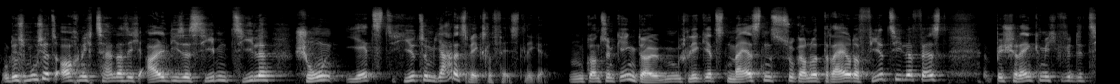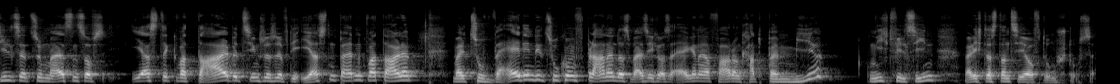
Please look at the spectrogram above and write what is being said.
Und es muss jetzt auch nicht sein, dass ich all diese sieben Ziele schon jetzt hier zum Jahreswechsel festlege. Ganz im Gegenteil. Ich lege jetzt meistens sogar nur drei oder vier Ziele fest, beschränke mich für die Zielsetzung meistens aufs erste Quartal beziehungsweise auf die ersten beiden Quartale, weil zu weit in die Zukunft planen, das weiß ich aus eigener Erfahrung, hat bei mir nicht viel Sinn, weil ich das dann sehr oft umstoße.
